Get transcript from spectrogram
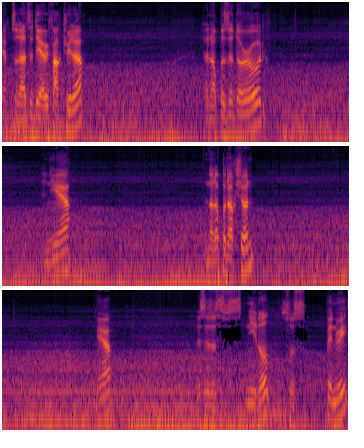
Yep, so that's the dairy factory there. And opposite the road. In here. Another production. Here. This is a needle, so spinnery.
